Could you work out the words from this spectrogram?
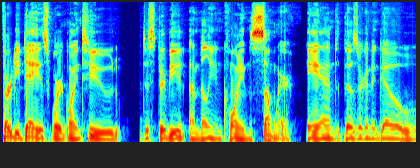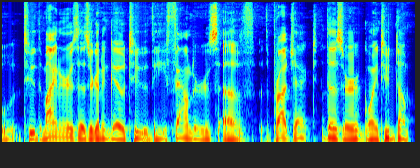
30 days, we're going to distribute a million coins somewhere. And those are going to go to the miners. Those are going to go to the founders of the project. Those are going to dump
